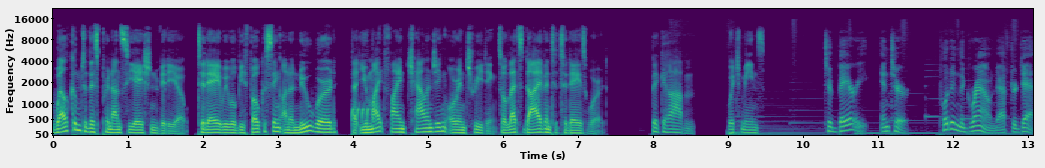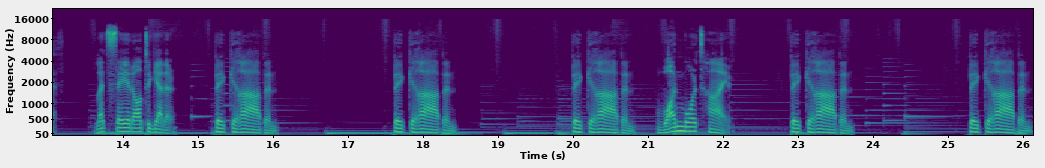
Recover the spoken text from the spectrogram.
Welcome to this pronunciation video. Today we will be focusing on a new word that you might find challenging or intriguing. So let's dive into today's word. Begraben, which means, To bury, inter, put in the ground after death. let's say it all together. Begraben. Begraben. Begraben. One more time. Begraben. Begraben.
